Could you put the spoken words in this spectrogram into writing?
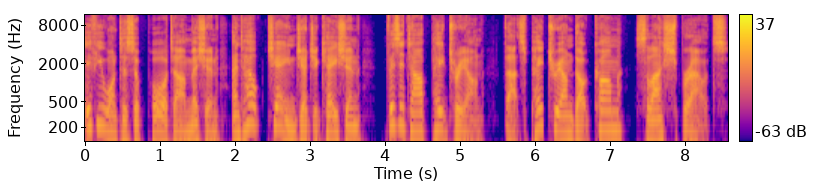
If you want to support our mission and help change education, visit our Patreon. That's patreon.com slash sprouts.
